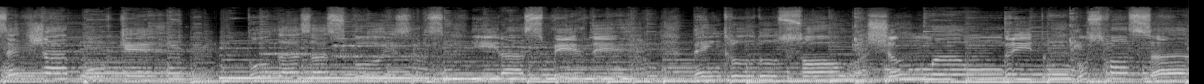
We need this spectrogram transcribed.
Deseja porque todas as coisas irás perder. Dentro do sol a chama um grito nos força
